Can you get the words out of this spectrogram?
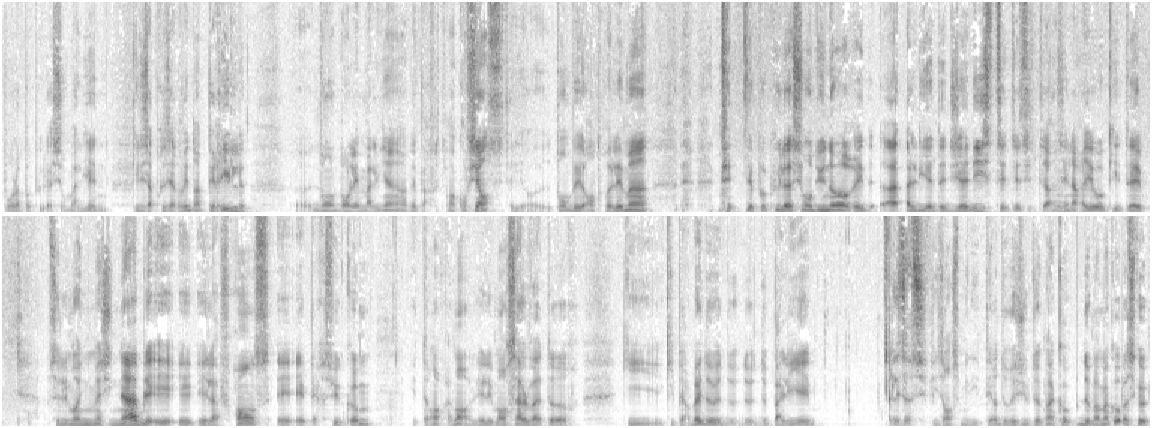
pour la population malienne qui les a préservés d'un péril euh, dont, les Maliens avaient parfaitement confiance, c'est-à-dire euh, tomber entre les mains des, populations du Nord et alliées à des djihadistes, c'était un scénario qui était absolument inimaginable, et, la France est, perçue comme étant vraiment l'élément salvateur qui, permet de, pallier les insuffisances militaires du régime de Bamako, de Bamako, parce que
